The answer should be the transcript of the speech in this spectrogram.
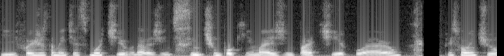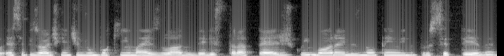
E foi justamente esse motivo, né? A gente sentir um pouquinho mais de empatia com o Aaron. Principalmente esse episódio que a gente viu um pouquinho mais do lado dele estratégico, embora eles não tenham ido pro CT, né?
